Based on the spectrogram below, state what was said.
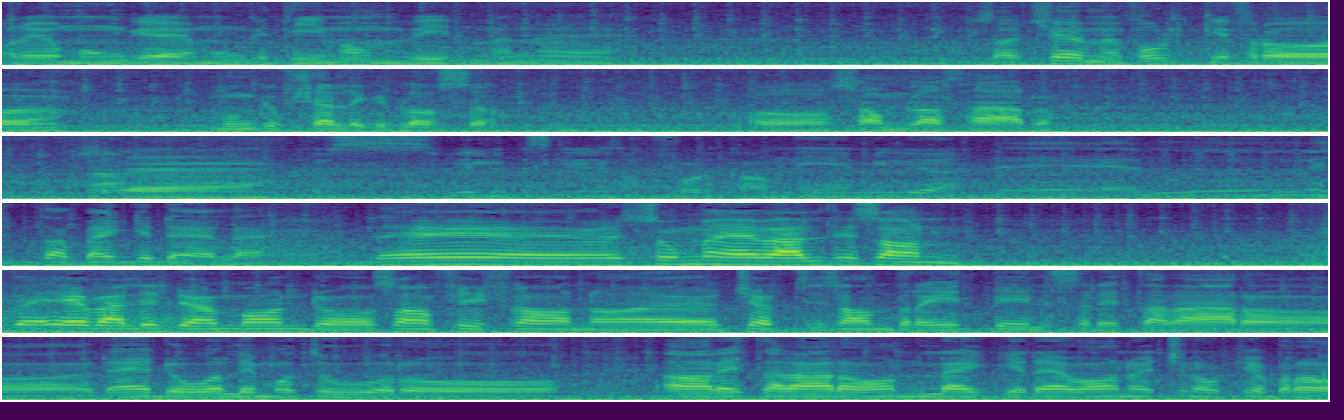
Og det er jo mange, mange timer med bil, men eh, så kommer folk fra mange forskjellige plasser og samles her, da. Så det Hvordan vil du beskrive liksom, folkene i miljøet? Det er litt av begge deler. Det er, som er veldig sånn er veldig dømmende og sånn fy faen, og kjøpt en sånn dritbil som dette der, og det er dårlig motor, og ja, dette der anlegget, det var nå ikke noe bra,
